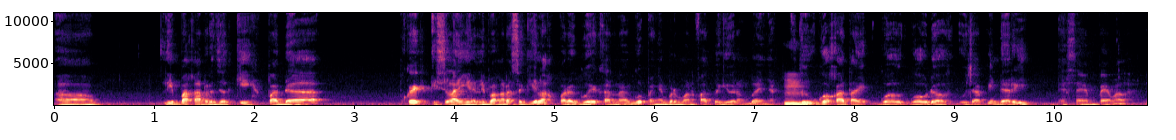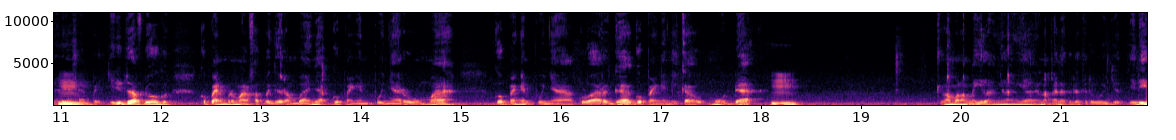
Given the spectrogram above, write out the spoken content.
eh, limpahkan rezeki kepada pokoknya istilahnya limpahkan rezeki lah kepada gue karena gue pengen bermanfaat bagi orang banyak Hmm. itu gue kata gue gue udah ucapin dari SMP malah dari Hmm. SMP. Jadi draft doa gue gue pengen bermanfaat bagi orang banyak gue pengen punya rumah gue pengen punya keluarga gue pengen nikah muda. Hmm. lama-lama hilang hilang hilang hilang karena tidak terwujud. Jadi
